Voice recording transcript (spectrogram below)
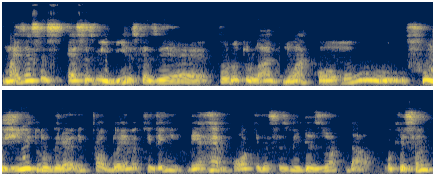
Mas essas, essas medidas, quer dizer, é, por outro lado, não há como fugir do grande problema que vem, vem a reboque dessas medidas de lockdown, porque são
